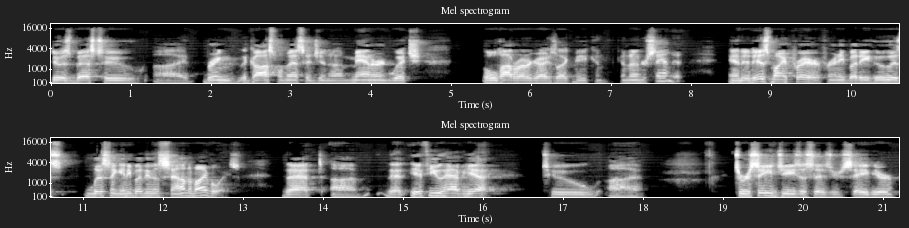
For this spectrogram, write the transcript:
do his best to uh, bring the gospel message in a manner in which old hot rodder guys like me can can understand it. And it is my prayer for anybody who is listening, anybody in the sound of my voice, that uh, that if you have yet to uh, to receive Jesus as your Savior,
